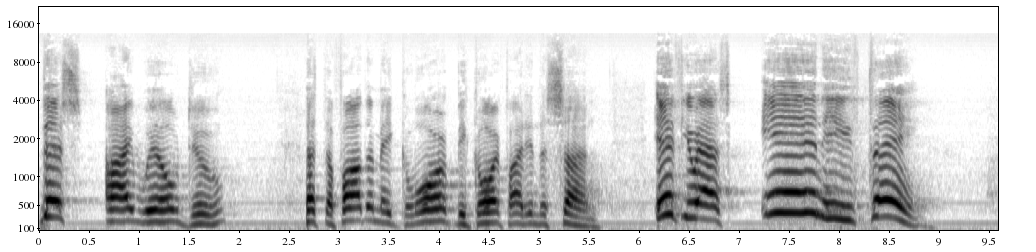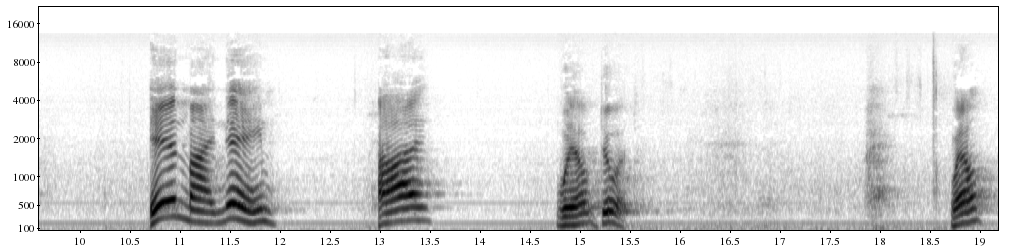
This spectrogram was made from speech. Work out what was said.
this I will do, that the Father may glor- be glorified in the Son. If you ask anything in my name, I will do it. Well,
